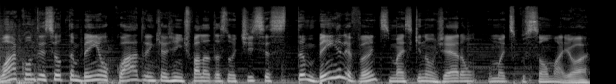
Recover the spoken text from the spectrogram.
O Aconteceu também é o quadro em que a gente fala das notícias também relevantes, mas que não geram uma discussão maior.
